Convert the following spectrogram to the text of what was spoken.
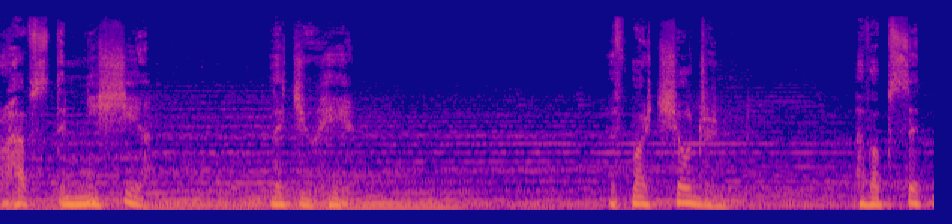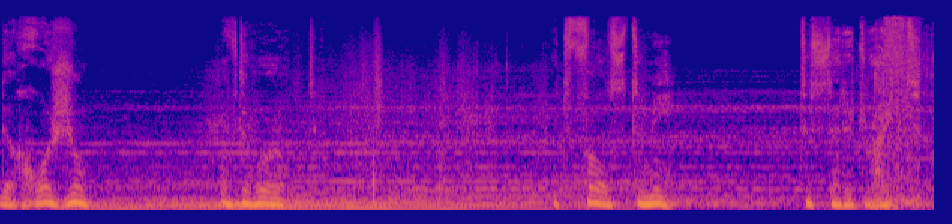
perhaps the Niłchʼi led you here. If my children have upset the hózhǫ́ of the world, it falls to me to set it right.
